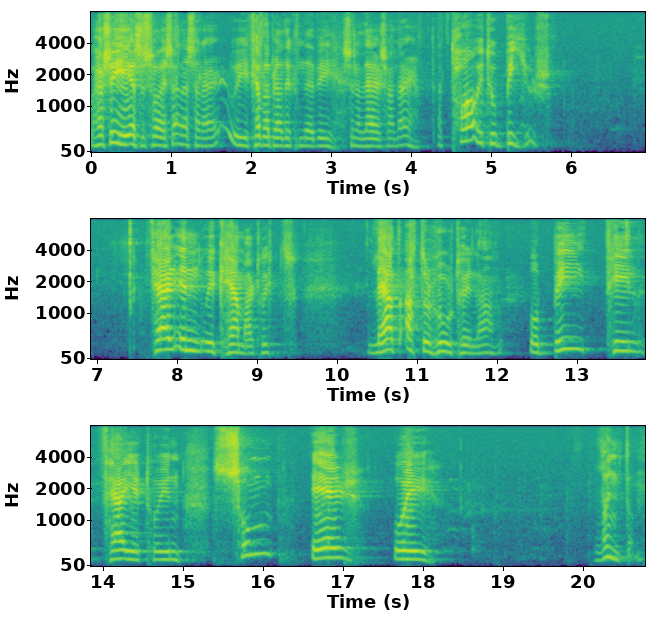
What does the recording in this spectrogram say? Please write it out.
Og her sier Jesus så i senere her i fjallabredikene vi sine lærersvenner, at ta ut to byr. Fær inn i kæmar tutt. Læt atter hortøyna og byt til fægertøyen som er i London.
